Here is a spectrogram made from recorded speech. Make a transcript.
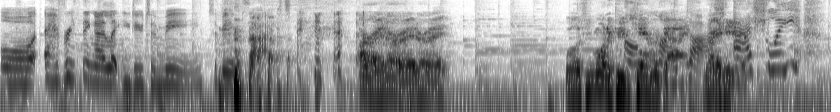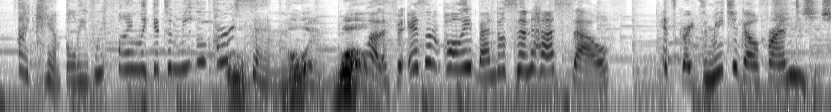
Or everything I let you do to me, to be exact. All right. All right. All right. Well, if you want a good oh camera guy, gosh, right here. Ashley! I can't believe we finally get to meet in Ooh, person. boy. Whoa. well, if it isn't Polly Bendelson herself, it's great to meet you, girlfriend. Jesus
